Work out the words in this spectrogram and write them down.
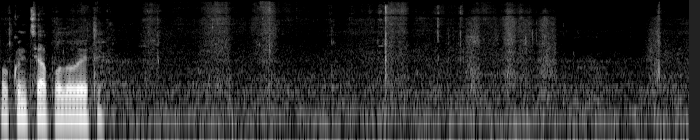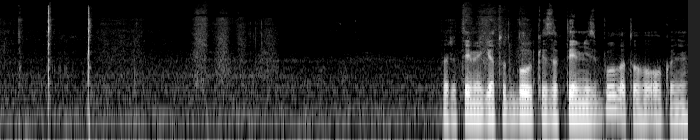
окунця половити. Перед тим як я тут був, якась активність була того окуня.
